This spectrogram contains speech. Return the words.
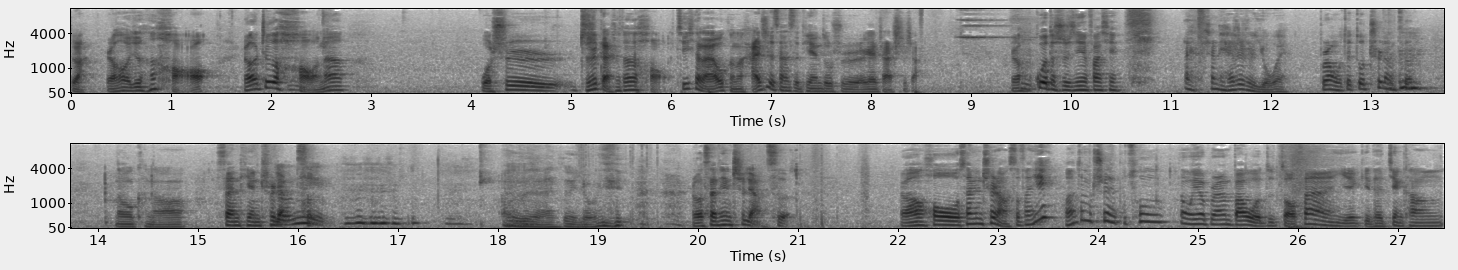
对吧？然后就很好，然后这个好呢，我是只是感受它的好，接下来我可能还是三四天都是该啥吃啥，然后过段时间发现，哎，身体还是有点油哎，不然我再多吃两次，那我可能三天吃两次，啊对对对，油腻，然后三天吃两次。然后三天吃两次，发现哎，好像这么吃也不错。那我要不然把我的早饭也给它健康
